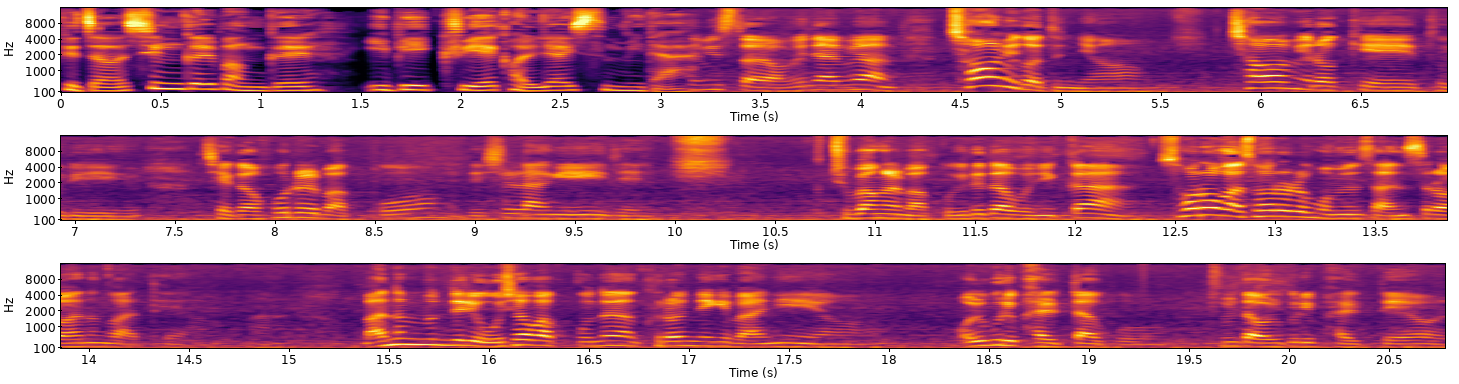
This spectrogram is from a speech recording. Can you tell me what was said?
그저 싱글벙글 입이 귀에 걸려 있습니다. 재밌어요. 왜냐하면 처음이거든요. 처음 이렇게 둘이 제가 홀을 맡고 이제 신랑이 이제 주방을 맡고 이러다 보니까 서로가 서로를 보면서 안쓰러워하는 것 같아요. 아, 많은 분들이 오셔갖고는 그런 얘기 많이 해요. 얼굴이 밝다고 둘 다 얼굴이 밝대요.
